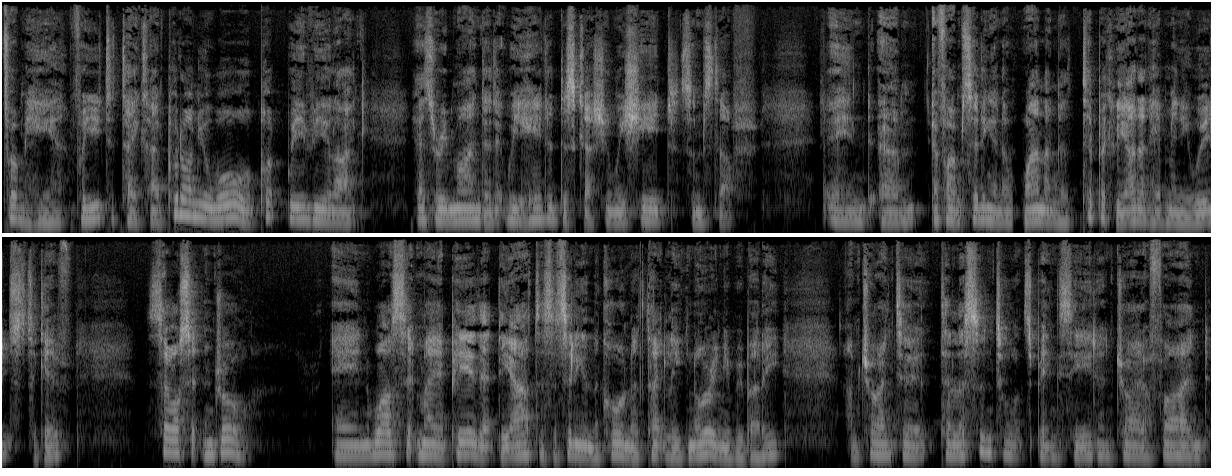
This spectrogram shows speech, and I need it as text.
from here for you to take home. Put on your wall put wherever you like as a reminder that we had a discussion, we shared some stuff. And um, if I'm sitting in a wānanga, typically I don't have many words to give, so I'll sit and draw. And whilst it may appear that the artist is sitting in the corner totally ignoring everybody, I'm trying to, to listen to what's being said and try to find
